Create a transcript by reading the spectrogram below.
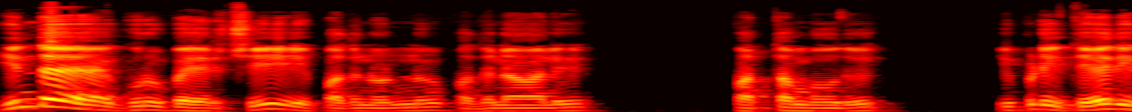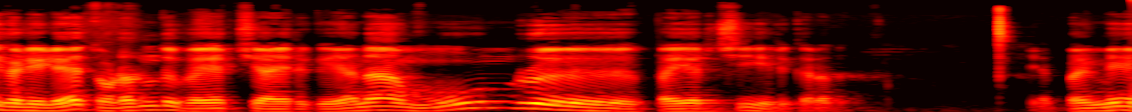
இந்த குரு பயிற்சி பதினொன்று பதினாலு பத்தொம்போது இப்படி தேதிகளிலே தொடர்ந்து பயிற்சி ஆயிருக்கு. ஏன்னா மூன்று பயிற்சி இருக்கிறது. எப்பயுமே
